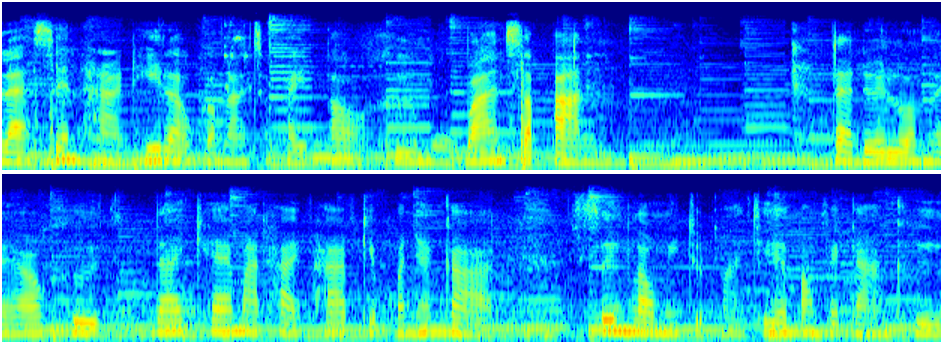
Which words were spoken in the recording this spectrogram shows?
และเส้นทางที่เรากำลังจะไปต่อคือหมู่บ้านสปัน แต่โดยรวมแล้วคือได้แค่มาถ่ายภาพเก็บบรรยากาศ ซึ่งเรามีจุดหมายที่จะต้องไปกลางคือ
